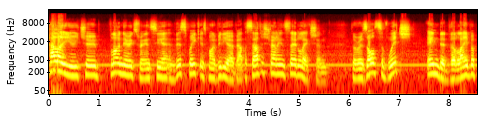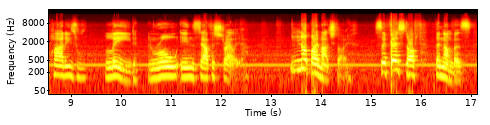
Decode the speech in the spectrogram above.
Hello YouTube, VLOGeneric's Rants here and this week is my video about the South Australian state election, the results of which ended the Labor Party's lead and rule in South Australia. Not by much though. So first off, the numbers.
